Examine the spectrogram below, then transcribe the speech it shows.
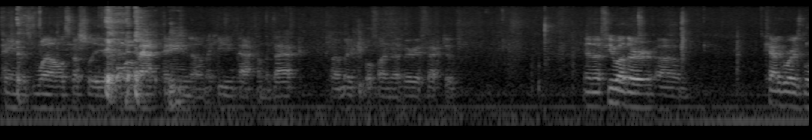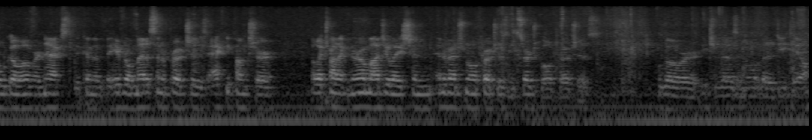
pain as well, especially low back pain, um, a heating pack on the back. Uh, many people find that very effective. And a few other um, categories we'll go over next, the kind of behavioral medicine approaches, acupuncture, electronic neuromodulation, interventional approaches, and surgical approaches. We'll go over each of those in a little bit of detail.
